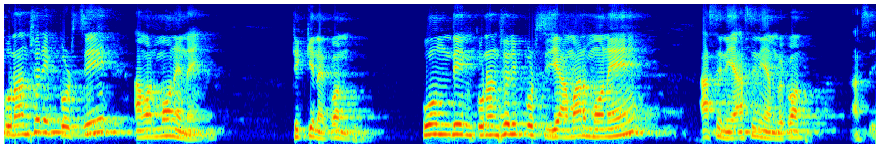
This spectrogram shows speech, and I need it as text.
কোরআন শরীফ পড়ছি আমার মনে নাই। ঠিক কিনা কোন? কোন দিন কোরআন শরীফ পড়ছি যে আমার মনে আসেনি? আসেনি আমরা কন? আসি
